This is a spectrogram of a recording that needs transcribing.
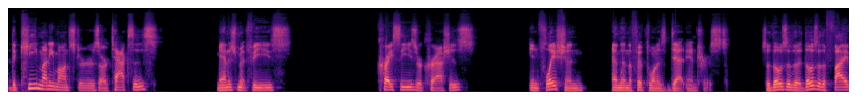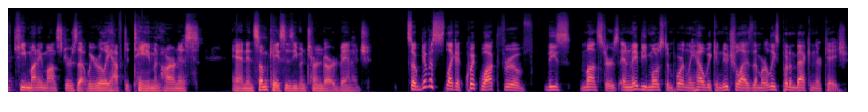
The key money monsters are taxes, management fees, crises or crashes, inflation, and then the fifth one is debt interest. So those are the those are the five key money monsters that we really have to tame and harness and in some cases even turn to our advantage. So give us like a quick walkthrough of these monsters and maybe most importantly how we can neutralize them or at least put them back in their cage.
